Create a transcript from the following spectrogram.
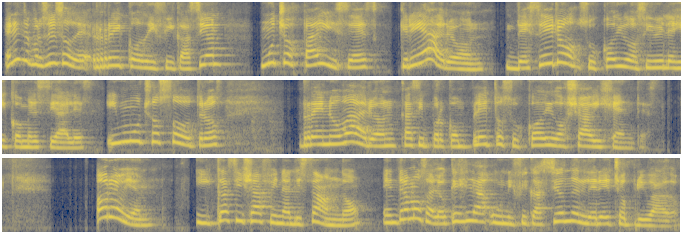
En este proceso de recodificación, muchos países crearon de cero sus códigos civiles y comerciales y muchos otros renovaron casi por completo sus códigos ya vigentes. Ahora bien, y casi ya finalizando, entramos a lo que es la unificación del derecho privado,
